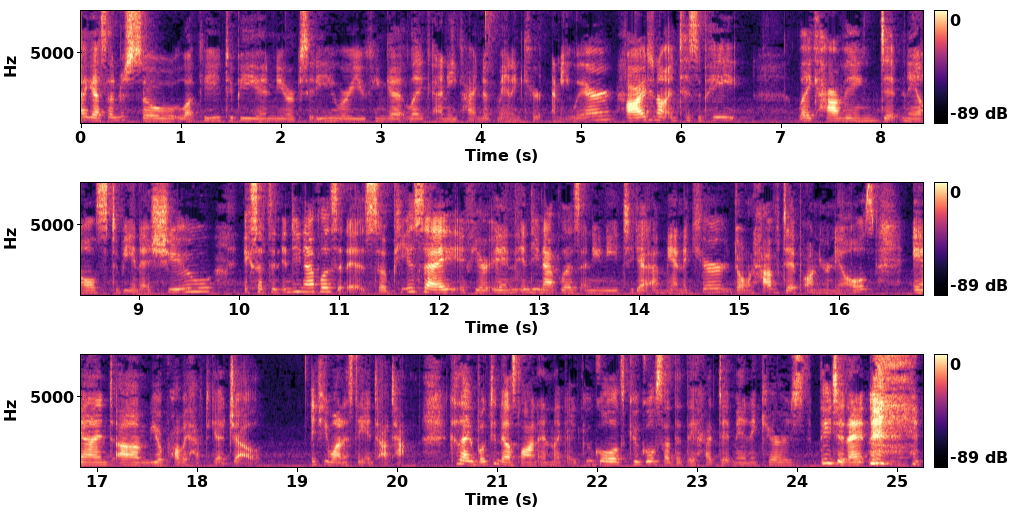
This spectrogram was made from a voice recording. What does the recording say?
I guess I'm just so lucky to be in New York City where you can get like any kind of manicure anywhere. I did not anticipate like having dip nails to be an issue, except in Indianapolis it is. So PSA, if you're in Indianapolis and you need to get a manicure, don't have dip on your nails and um, you'll probably have to get gel if you want to stay in downtown. Because I booked a nail salon and like I googled Google said that they had dip manicures. They didn't.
